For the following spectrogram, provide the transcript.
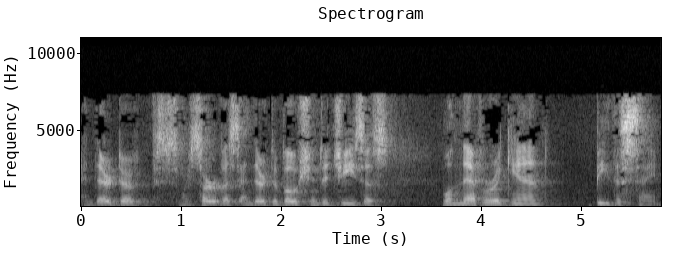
and their de- service and their devotion to Jesus will never again be the same.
